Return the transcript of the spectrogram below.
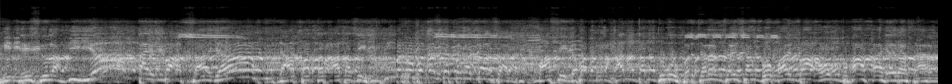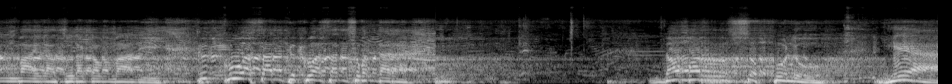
Ini sudah dia tembak saja dapat teratasi merupakan tembakan balasan masih dapat menghantam tubuh berjalan dari sang pemain Pak. Ompak Ero sampailah sudah kembali. Kekuasaan-kekuasaan sementara. Nomor 10 ya. Yeah.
